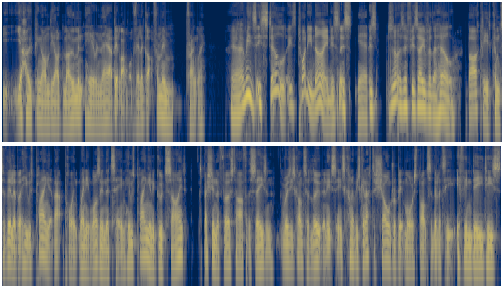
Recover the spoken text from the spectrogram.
you're hoping on the odd moment here and there, a bit like what Villa got from him, frankly. Yeah, I mean, he's, he's still he's 29. He's, it's, Yeah, it's, it's not as if he's over the hill. Barkley had come to Villa, but he was playing at that point when he was in the team. He was playing in a good side, especially in the first half of the season. Whereas he's gone to Luton, it's, it's kind of he's going to have to shoulder a bit more responsibility if indeed he's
